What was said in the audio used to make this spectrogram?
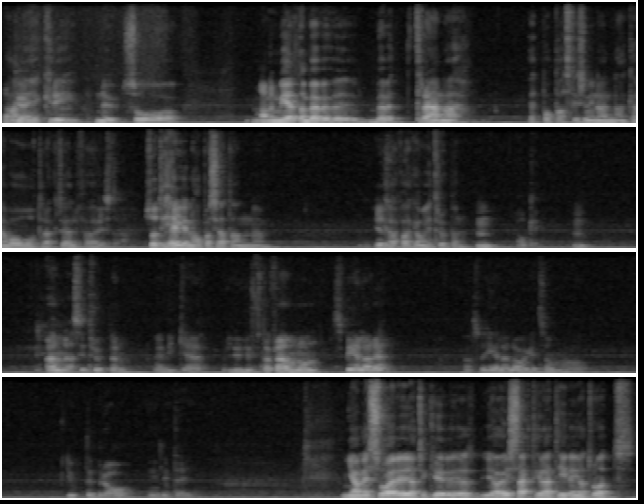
Han Okej. är kry nu. Så Han han är- mer att han behöver, behöver träna ett par pass liksom innan han kan vara åter aktuell för. Så till helgen hoppas jag att han eh, i Just alla det. fall kan vara i truppen. Mm. Okej. Annars i truppen, vilka vill du lyfta fram någon spelare? Alltså hela laget som har gjort det bra enligt dig? Ja men så är det. Jag tycker, jag har ju sagt hela tiden, jag tror att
